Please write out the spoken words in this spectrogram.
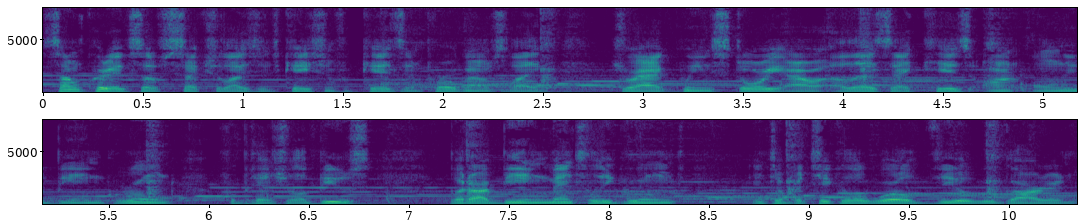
Some critics of sexualized education for kids and programs like Drag Queen Story Hour allege that kids aren't only being groomed for potential abuse, but are being mentally groomed into a particular worldview regarding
